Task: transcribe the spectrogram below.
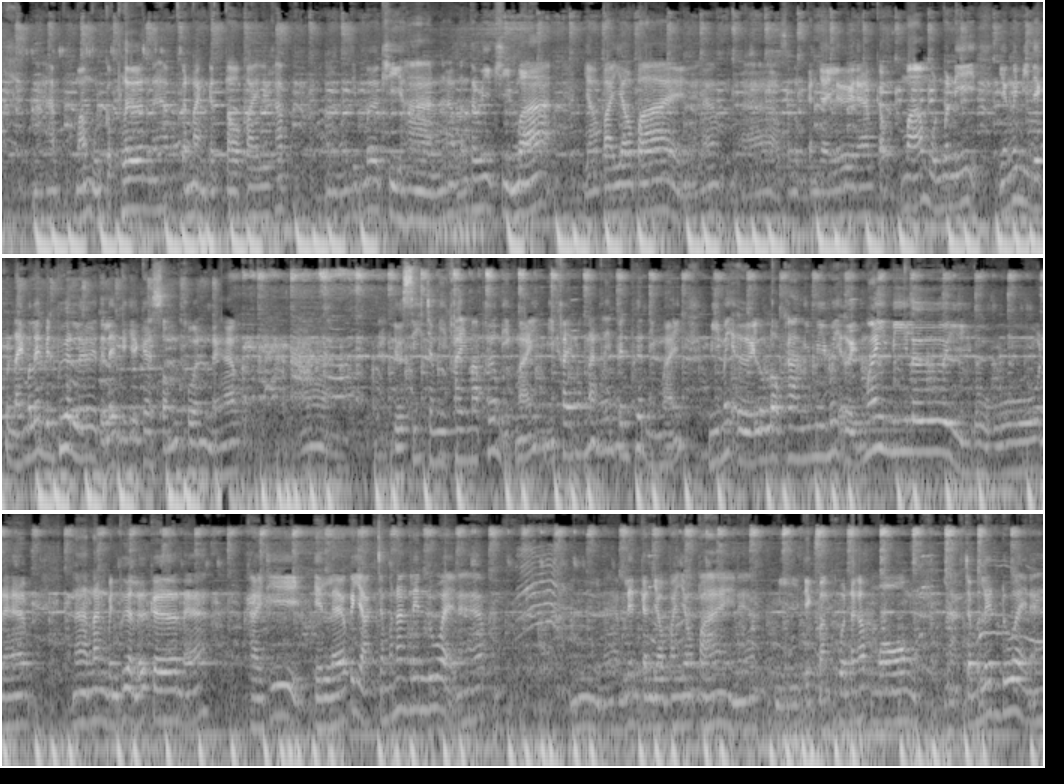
นะครับม้าหมุนก็เพลินนะครับก็นั่งกันต่อไปเลยครับทิมเมอร์ขี่ห่านนะครับนันทวีขี่ม้า ยาวไปยาวไปนะครับอ้าวสนุกกันใหญ่เลยนะครับกับม้าหมุนวันนี้ ยังไม่มีเด็กคนไหนมาเล่นเป็นเพื่อนเลย แต่เล่นกันเพียแค่สองคนนะครับเดี๋ยวซิจะมีใครมาเพิ่มอีกไหม มีใครมานั่งเล่นเป็นเพื่อนอีกไหม มีไหม่เอ่ยรอบๆข้างนี้มีไหม่เอ่ยไม่มีเลย โอ้โหนะครับน่านั่งเป็นเพื่อนเหลือเกินนะ ใครที่เห็นแล้วก็อยากจะมานั่งเล่นด้วยนะครับนี่นะครับเล่นกันยาวไปยาวไปนะครับ มีเด็กบางคนนะครับมอง อยากจะมาเล่นด้วยนะ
